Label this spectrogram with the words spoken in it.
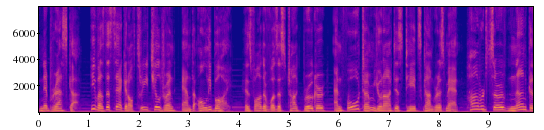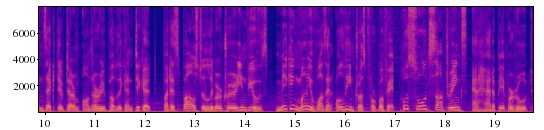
Nebraska. He was the second of three children and the only boy. His father was a stockbroker and four-term United States congressman. Howard served non-consecutive term on the Republican ticket but espoused libertarian views. Making money was an early interest for Buffett, who sold soft drinks and had a paper route.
